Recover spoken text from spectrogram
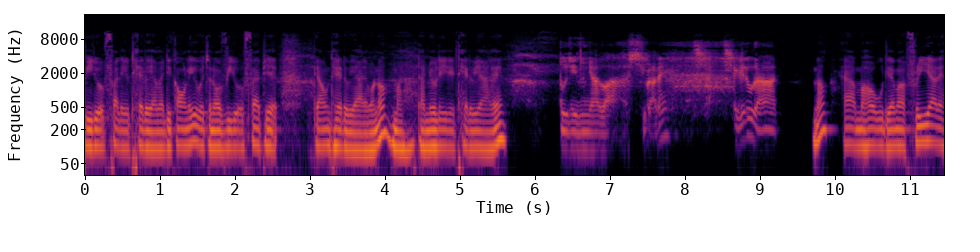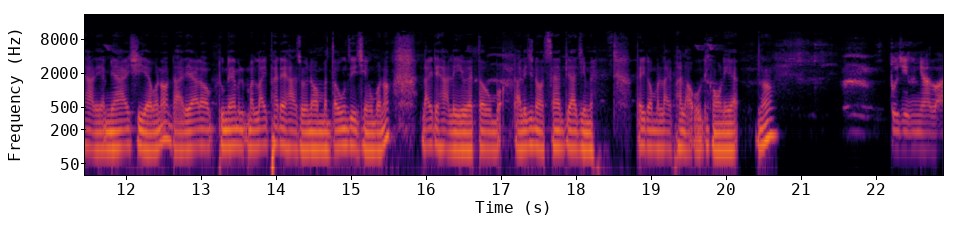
video effect လေးကိုထည့်လို့ရမယ်ဒီကောင်လေးကိုကျွန်တော် video effect ဖြစ်ပြောင်းထည့်လို့ရတယ်ဗောနော်ဒီမှာဒါမျိုးလေးတွေထည့်လို့ရတယ် အကျိုးကျေးဇူးများစွာရှိပါတယ်။တကယ်လို့ဒါကနော်အဲ့ဒါမဟုတ်ဘူးဒီထဲမှာ free ရတဲ့ဟာတွေအများကြီးရှိတယ်ဗောနော်ဒါတွေကတော့သူနဲ့မ like ဖတ်တဲ့ဟာဆိုရင်တော့မသုံးစေချင်ဘူးဗောနော် like တဲ့ဟာလေးပဲသုံးဗောဒါလေးကျွန်တော်စမ်းပြကြည့်မယ်တိတ်တော့မ like ဖတ်တော့ဘူးဒီကောင်လေးကနော်အကျိုးကျေးဇူးများစွာ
